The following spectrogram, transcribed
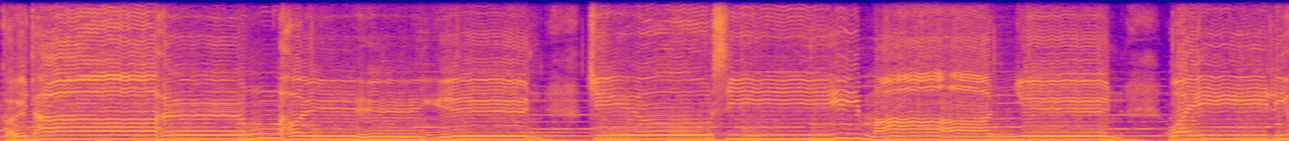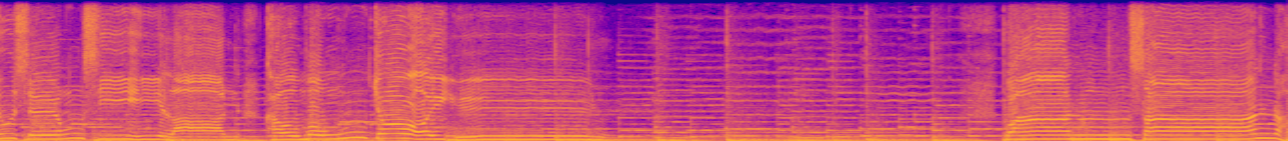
佢他乡去远，照是万缘， 為了想是難，求夢再圓。關山去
